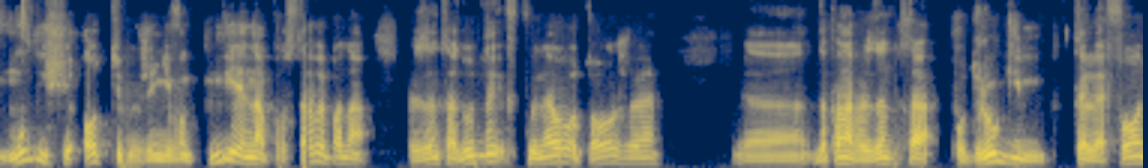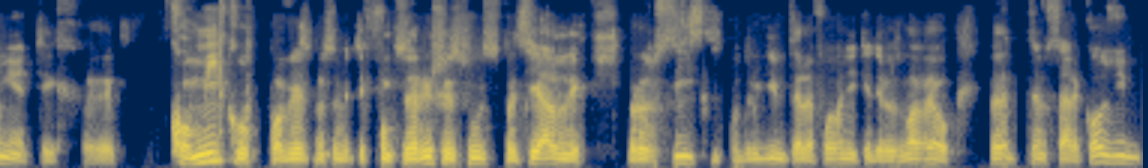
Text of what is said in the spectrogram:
mówi się o tym, że niewątpliwie na postawę pana prezydenta Dudy wpłynęło to, że e, do pana prezydenta po drugim telefonie tych e, komików, powiedzmy sobie, tych funkcjonariuszy służb specjalnych rosyjskich, po drugim telefonie, kiedy rozmawiał z prezydentem Sarkozym,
